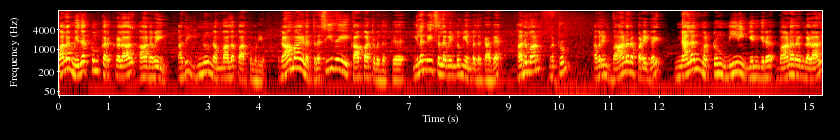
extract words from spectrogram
பல மிதக்கும் கற்களால் ஆனவை. அது இன்னும் நம்மால பார்க்க முடியும். ராமாயணத்துல சீதையை காப்பாற்றுவதற்கு இலங்கை செல்ல வேண்டும் என்பதற்காக ஹனுமான் மற்றும் அவரின் வானர படைகள் நலன் மற்றும் நீல் என்கிற வானரங்களால்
